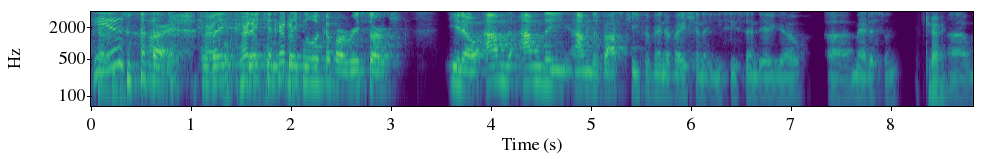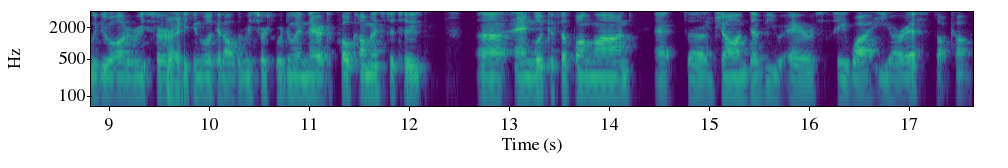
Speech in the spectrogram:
He is smart. they, kind they of- can kind they of- can look up our research. You know, I'm I'm the I'm the vice chief of innovation at UC San Diego uh, Medicine. Okay, Uh, we do a lot of research. Great. You can look at all the research we're doing there at the Qualcomm Institute, uh, and look us up online at uh, John W Ayers A Y R S dot com.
